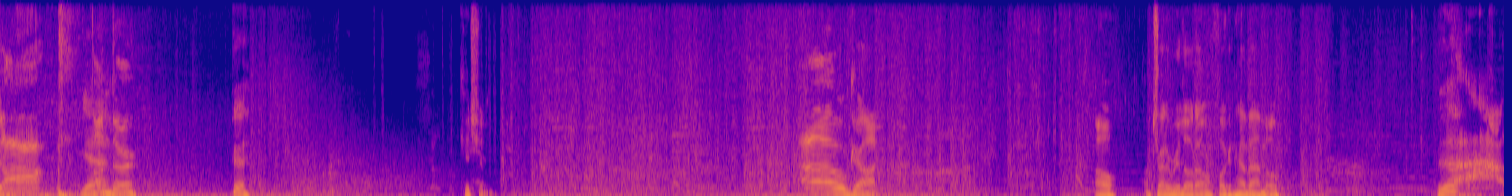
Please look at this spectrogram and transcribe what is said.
Ah! Yeah. Thunder! Huh. Kitchen. Oh god. Oh, I'm trying to reload, I don't fucking have ammo. Ah!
